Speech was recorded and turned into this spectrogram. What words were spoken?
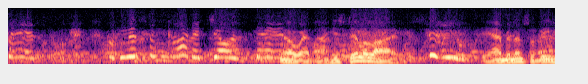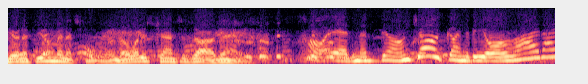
dead. Oh, Mr. Carter, Joe's dead. No, Edna, he's still alive. The ambulance will be here in a few minutes, and we'll know what his chances are then. Oh, Edna, don't. Joe's going to be all right. I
